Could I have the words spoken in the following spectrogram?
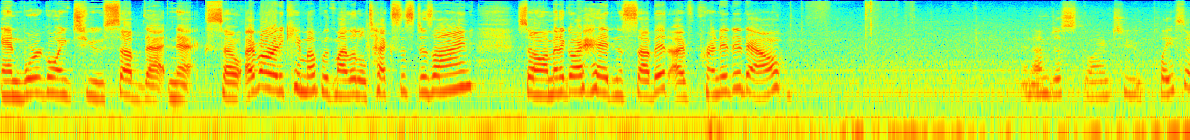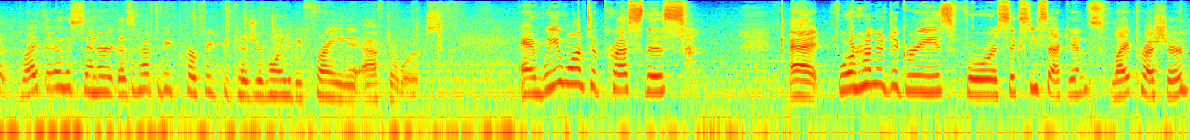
and we're going to sub that next. So I've already came up with my little Texas design. So I'm gonna go ahead and sub it. I've printed it out. And I'm just going to place it right there in the center. It doesn't have to be perfect because you're going to be fraying it afterwards. And we want to press this at 400 degrees for 60 seconds, light pressure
